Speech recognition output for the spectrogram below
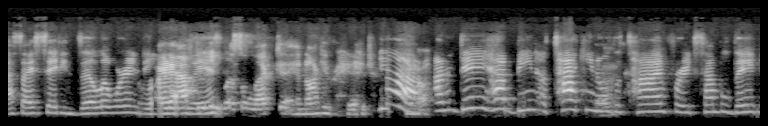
as I said, in Delaware, in the right US. after he was elected, inaugurated. Yeah, yeah, and they have been attacking all the time. For example, they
